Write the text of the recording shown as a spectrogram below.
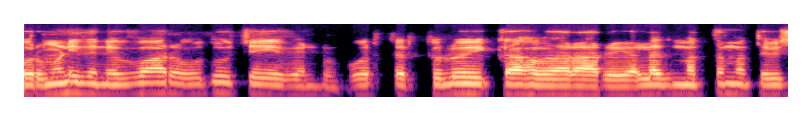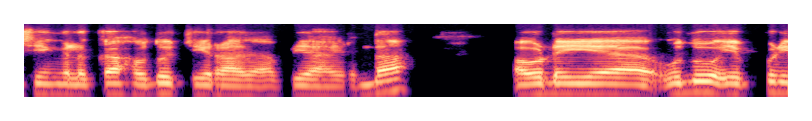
ஒரு மனிதன் எவ்வாறு உதவு செய்ய வேண்டும்? ஒருத்தர் தொழுகைக்காக வராரு அல்லது மத்த மத்த விஷயங்களுக்காக உதவு செய்யறாரு அப்படியா இருந்தா அவருடைய உது எப்படி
